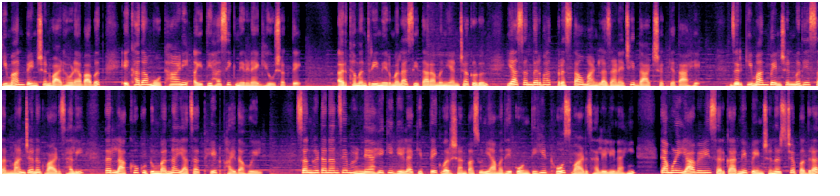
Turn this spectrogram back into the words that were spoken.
किमान पेन्शन वाढवण्याबाबत एखादा मोठा आणि ऐतिहासिक निर्णय घेऊ शकते. अर्थमंत्री निर्मला सीतारामन यांच्याकडून या संदर्भात प्रस्ताव मांडला जाण्याची दाट शक्यता आहे. जर किमान पेन्शनमध्ये सन्मानजनक वाढ झाली तर लाखो कुटुंबांना याचा थेट फायदा होईल. संघटनांचे म्हणणे आहे की गेल्या कित्येक वर्षांपासून यामध्ये कोणतीही ठोस वाढ झालेली नाही त्यामुळे यावेळी सरकारने पेन्शनर्सच्या पदरात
